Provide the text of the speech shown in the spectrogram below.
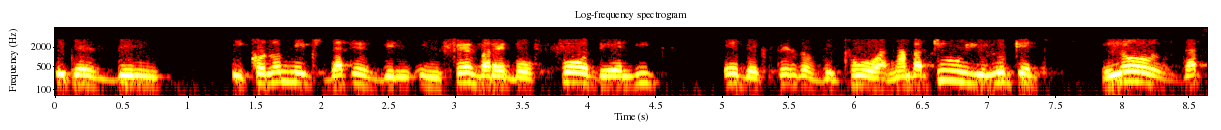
it has been economics that has been unfavorable for the elite at the expense of the poor. Number two, you look at laws that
